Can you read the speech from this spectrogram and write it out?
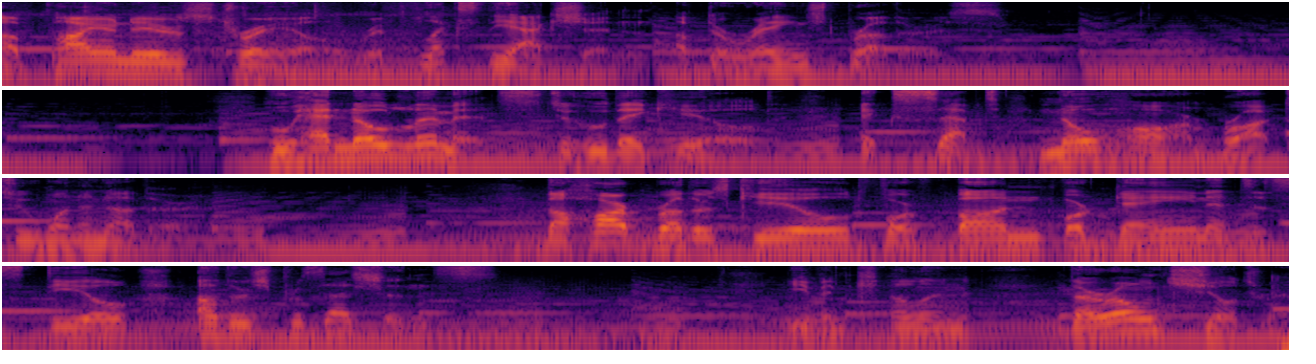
A pioneer's trail reflects the action of deranged brothers who had no limits to who they killed, except no harm brought to one another. The Harpe brothers killed for fun, for gain, and to steal others' possessions. Even killing their own children,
